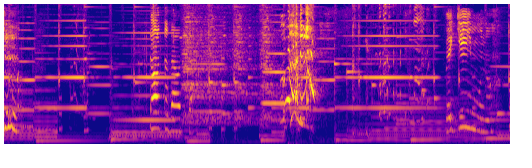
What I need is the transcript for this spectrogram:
나왔다 나왔다. 외계인 문어. 흔들어,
